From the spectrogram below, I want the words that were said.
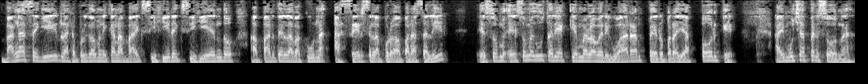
Van a seguir, la República Dominicana va a exigir, exigiendo, aparte de la vacuna, hacerse la prueba para salir. Eso, eso me gustaría que me lo averiguaran, pero para allá, porque hay muchas personas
